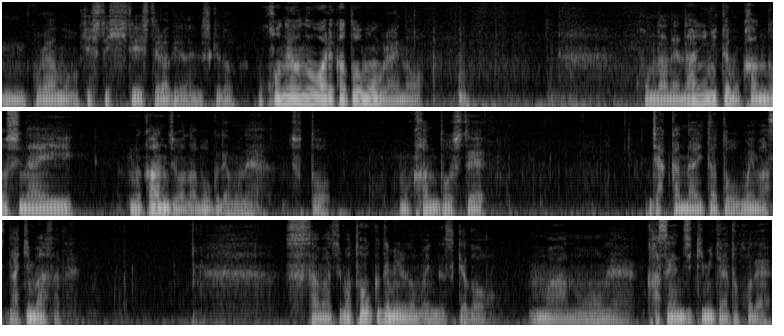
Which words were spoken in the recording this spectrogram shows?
うん、これはもう決して否定してるわけじゃないんですけどこの世の終わりかと思うぐらいのこんなね何見ても感動しない無感情な僕でもねちょっともう感動して若干泣いたと思います。泣きましたね。凄まじい、まあ、遠くで見るのもいいんですけどまああのね河川敷みたいなとこで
